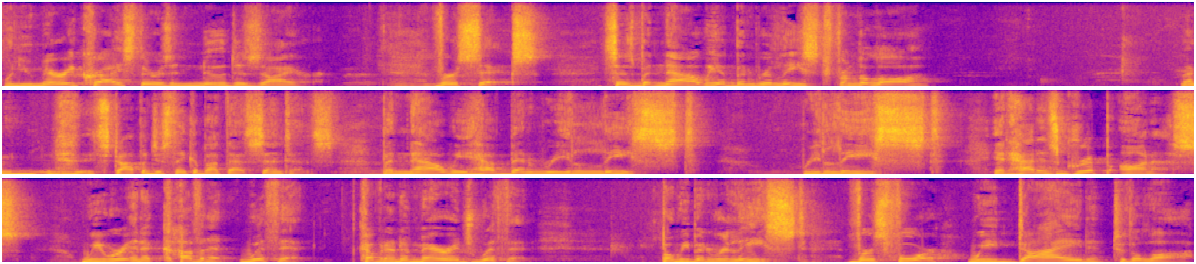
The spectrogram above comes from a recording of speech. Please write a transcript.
When you marry Christ, there is a new desire. Verse 6 says, But now we have been released from the law. I'm, stop and just think about that sentence. But now we have been released. Released. It had its grip on us. We were in a covenant with it, covenant of marriage with it. But we've been released. Verse 4 we died to the law.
